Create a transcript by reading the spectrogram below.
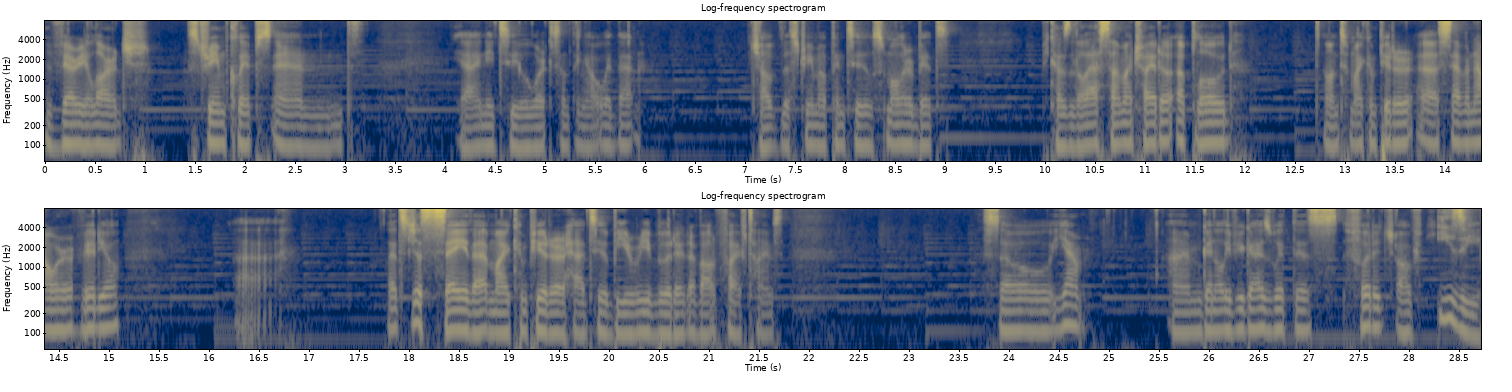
very large stream clips and yeah, I need to work something out with that chop the stream up into smaller bits. Because the last time I tried to upload onto my computer a seven hour video uh, let's just say that my computer had to be rebooted about five times. So yeah I'm gonna leave you guys with this footage of Easy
